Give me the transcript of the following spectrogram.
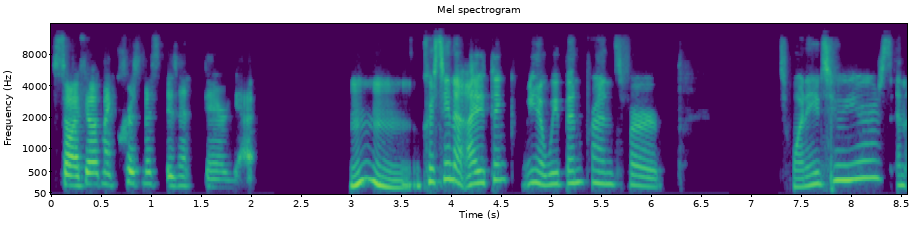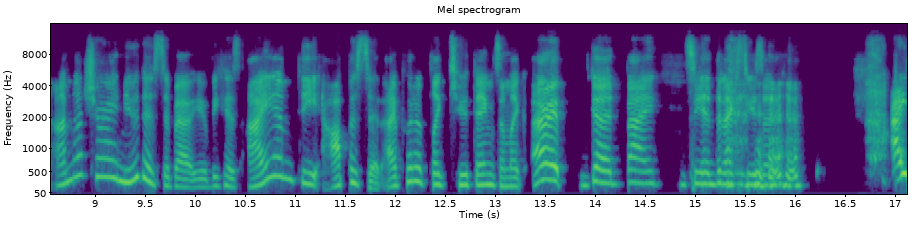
So I feel like my Christmas isn't there yet. Mm. Christina, I think, you know, we've been friends for 22 years and I'm not sure I knew this about you because I am the opposite. I put up like two things. I'm like, all right, good. Bye. See you in the next season. I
